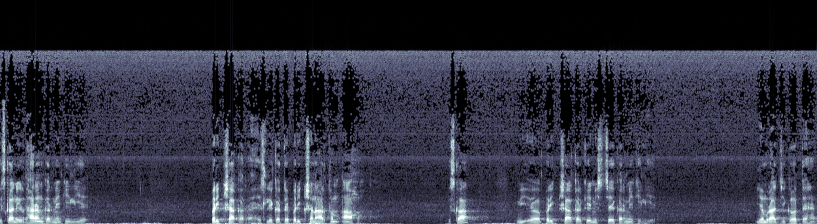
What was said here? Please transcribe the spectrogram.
इसका निर्धारण करने के लिए परीक्षा कर रहा है, इसलिए कहते हैं परीक्षणार्थम आह। इसका परीक्षा करके निश्चय करने के लिए। यमराज जी कहते हैं,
